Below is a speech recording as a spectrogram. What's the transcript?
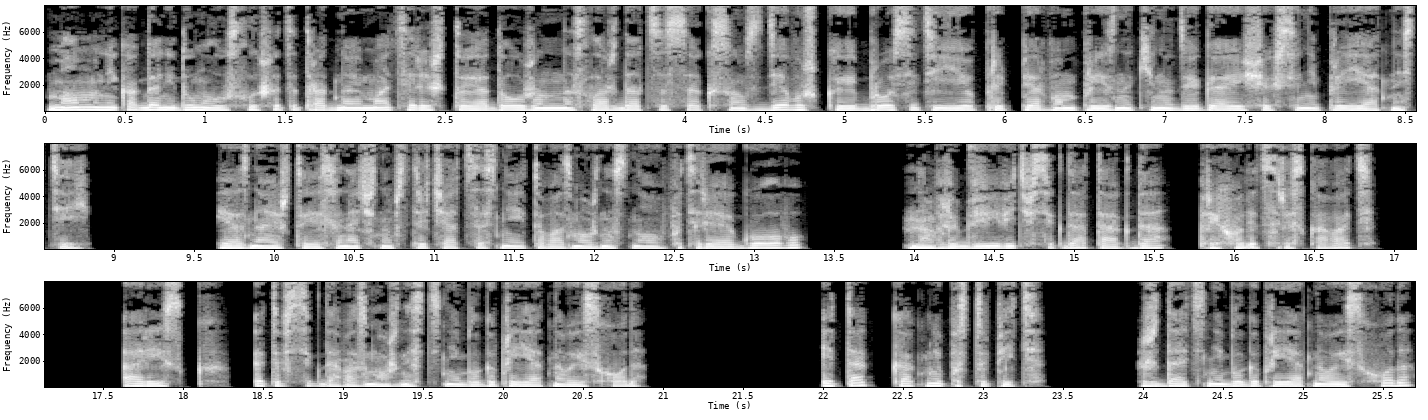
Мама никогда не думала услышать от родной матери, что я должен наслаждаться сексом с девушкой и бросить ее при первом признаке надвигающихся неприятностей. Я знаю, что если начну встречаться с ней, то, возможно, снова потеряю голову. Но в любви ведь всегда так, да? Приходится рисковать. А риск — это всегда возможность неблагоприятного исхода. Итак, как мне поступить? Ждать неблагоприятного исхода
